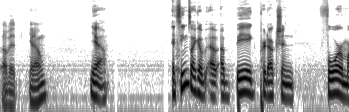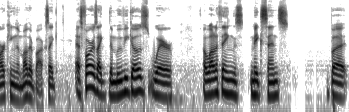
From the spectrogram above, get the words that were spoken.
of it, you know? yeah, it seems like a, a, a big production for marking the mother box. Like as far as like the movie goes, where a lot of things make sense, but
